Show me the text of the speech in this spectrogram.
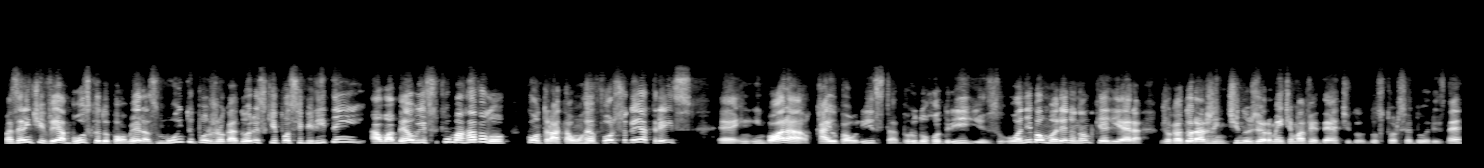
mas a gente vê a busca do Palmeiras muito por jogadores que possibilitem ao Abel isso que o Marra falou: contrata um reforço, ganha três. É, embora Caio Paulista, Bruno Rodrigues, o Aníbal Moreno não, porque ele era jogador argentino, geralmente é uma vedete do, dos torcedores, né?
